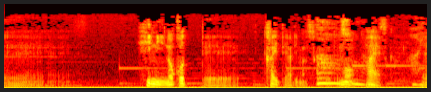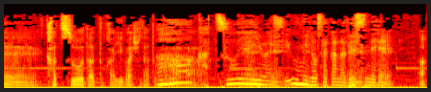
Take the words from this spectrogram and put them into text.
えー、火に残って書いてありますけれども、はい。はい、えー、カツオだとかイワシだとか。カツオやイワシ、えー、海の魚ですね。えー、あ、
